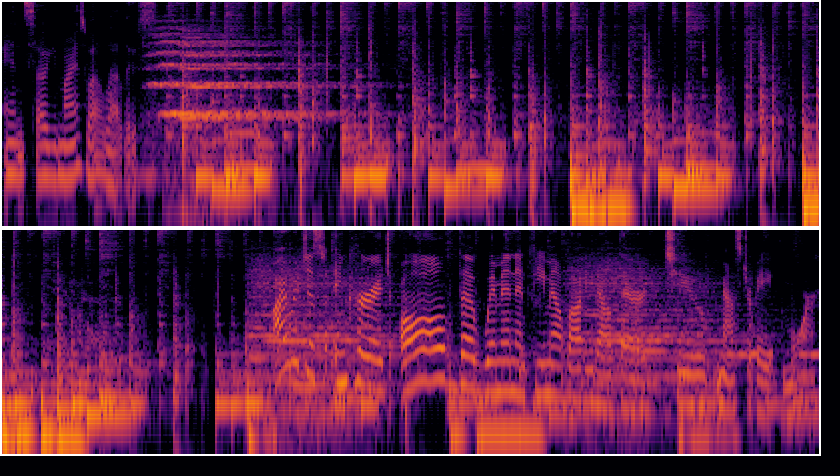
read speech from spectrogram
And so you might as well let loose. Would just encourage all the women and female bodied out there to masturbate more.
